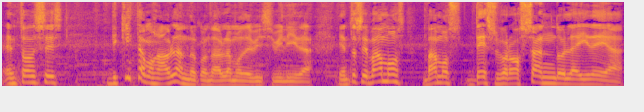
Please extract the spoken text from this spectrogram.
Entonces, ¿de qué estamos hablando cuando hablamos de visibilidad? Y entonces vamos, vamos desbrozando la idea.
